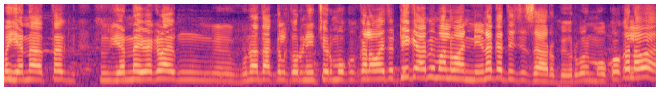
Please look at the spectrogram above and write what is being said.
मग यांना आता यांना वेगळा गुन्हा दाखल करून ह्यांच्यावर मोकोका लावायचं? ठीक आहे आम्ही मला मान्य नका त्याचे सह आरोपी करू पण मोकोका लावा?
